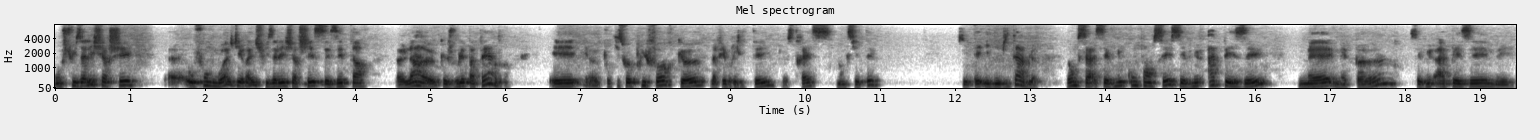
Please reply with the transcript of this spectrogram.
Donc je suis allé chercher, euh, au fond de moi, je dirais, je suis allé chercher ces états là euh, que je voulais pas perdre et pour qu'ils soient plus forts que la fébrilité, le stress, l'anxiété, qui était inévitable. Donc ça, c'est venu compenser, c'est venu apaiser mes, mes peurs, c'est venu apaiser mes,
